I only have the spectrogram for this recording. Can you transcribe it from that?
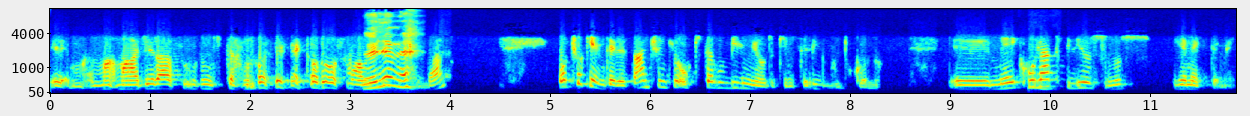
e, ma macerası uzun kitabı. o da Osmanlı. Öyle mi? O çok enteresan çünkü o kitabı bilmiyordu kimse bilmiyorduk onu. E, mekulat biliyorsunuz yemek demek.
